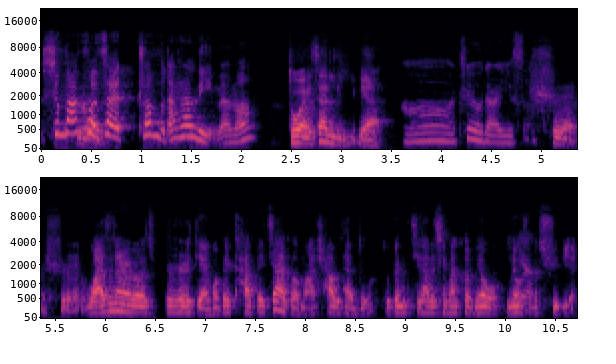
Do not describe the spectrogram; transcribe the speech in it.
星巴克在川普大厦里面吗？对，在里边。啊，这有点意思。是是，我还在那个就是点过杯咖啡，价格嘛差不太多，就跟其他的星巴克没有没有什么区别。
